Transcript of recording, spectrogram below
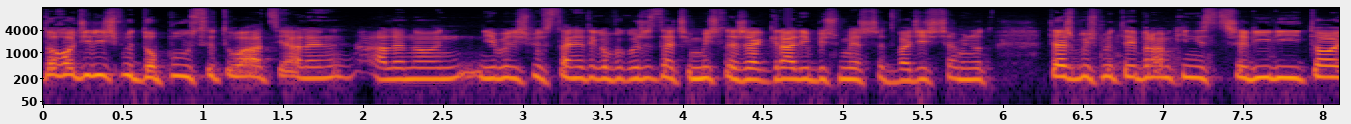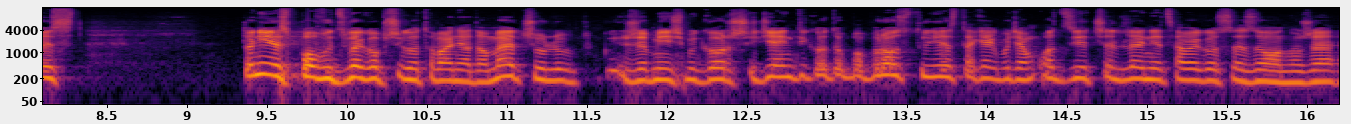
dochodziliśmy do pół sytuacji, ale, ale no, nie byliśmy w stanie tego wykorzystać i myślę, że jak gralibyśmy jeszcze 20 minut, też byśmy tej bramki nie strzelili i to jest to nie jest powód złego przygotowania do meczu lub że mieliśmy gorszy dzień, tylko to po prostu jest, tak jak powiedziałem, odzwierciedlenie całego sezonu, że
